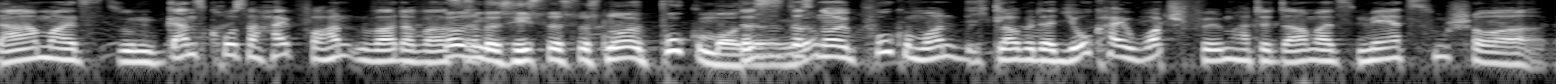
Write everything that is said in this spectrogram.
damals so ein ganz großer Hype vorhanden war, da war es. das hieß, das ist das neue Pokémon. Das ist das irgendwie, neue Pokémon. Ich glaube, der Yokai Watch Film hatte damals mehr Zuschauer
